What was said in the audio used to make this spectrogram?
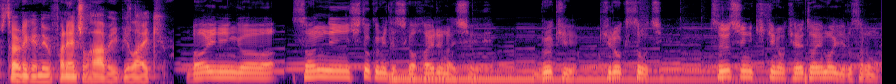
Starting a new financial hobby be like. 売人側は3人1組でしか入れないし、武器、記録装置、通信機器の携帯も許されない。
